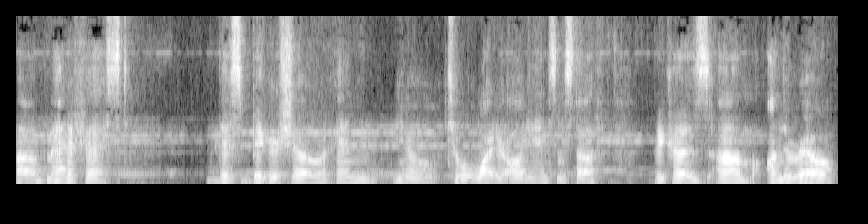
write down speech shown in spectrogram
uh, manifest this bigger show and you know to a wider audience and stuff. Because um, on the rail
